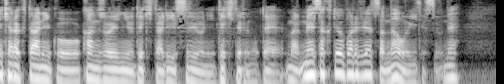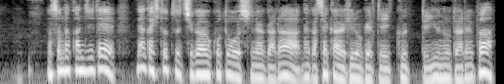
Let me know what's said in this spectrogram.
で、キャラクターにこう、感情移入できたりするようにできてるので、まあ、名作と呼ばれるやつはなおいいですよね。まあ、そんな感じで、なんか一つ違うことをしながら、なんか世界を広げていくっていうのであれば、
